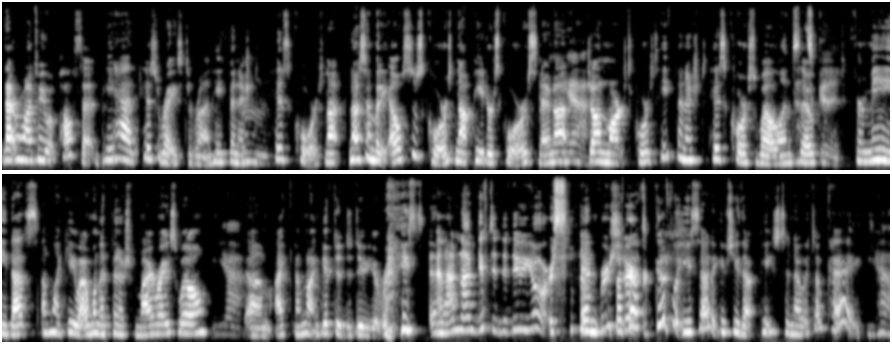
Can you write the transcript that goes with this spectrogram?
that reminds me of what Paul said. He had his race to run. He finished Mm. his course, not not somebody else's course, not Peter's course, no, not Yeah. John Mark's course. He finished his course well. And That's so good. for me, that's I'm like you. I want to finish my race well. Yeah. Um, I, I'm not gifted to do your race, And I'm not gifted to do yours. and for but sure. that's good what you said. It gives you that peace to know it's okay. Yeah,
